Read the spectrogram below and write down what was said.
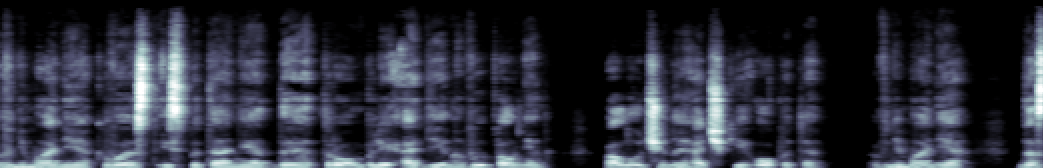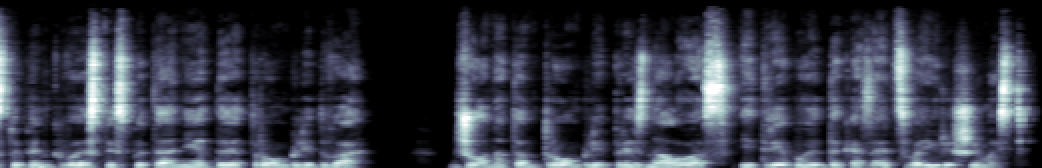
Внимание! Квест испытания Д. Тромбли-1 выполнен. Получены очки опыта. Внимание! Доступен квест испытания Д. Тромбли-2. Джонатан Тромбли признал вас и требует доказать свою решимость.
